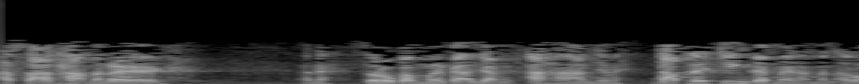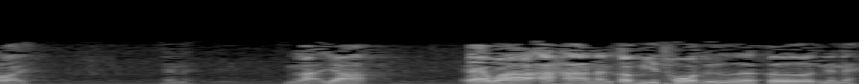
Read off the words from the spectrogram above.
อาสาทะมันแรงนะสรุปว่าเหมือนกับอย่างอาหารใช่ไหมดับได้จริงแต่แหมมันอร่อยนะละยาก แต่ว่าอาหารนั้นก็มีโทษหรือเกินเนี่ยนะ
